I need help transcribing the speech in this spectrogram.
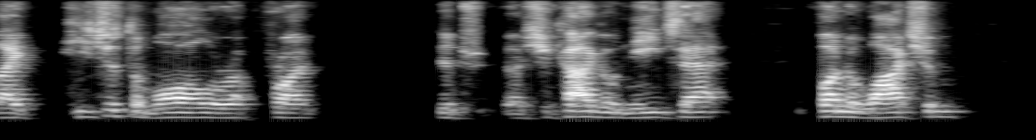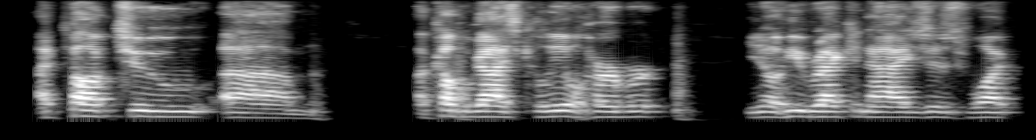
like he's just a mauler up front. The, uh, Chicago needs that. Fun to watch him. I talked to um, a couple guys, Khalil Herbert. You know, he recognizes what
